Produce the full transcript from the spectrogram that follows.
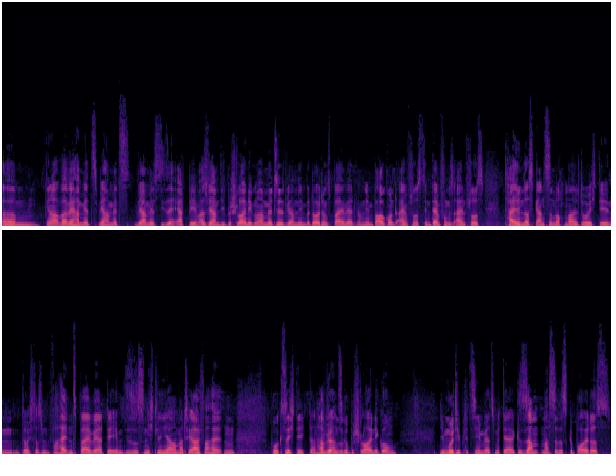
Ähm, genau, weil wir haben jetzt, wir haben jetzt, wir haben jetzt diese Erdbeben, also wir haben die Beschleunigung ermittelt, wir haben den Bedeutungsbeiwert, wir haben den Baugrundeinfluss, den Dämpfungseinfluss, teilen das Ganze nochmal durch den, durch das Verhaltensbeiwert, der eben dieses nichtlineare Materialverhalten berücksichtigt. Dann haben wir unsere Beschleunigung, die multiplizieren wir jetzt mit der Gesamtmasse des Gebäudes.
